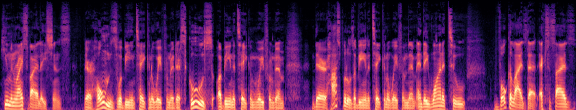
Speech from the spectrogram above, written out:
human rights violations. Their homes were being taken away from them. Their schools are being taken away from them. Their hospitals are being taken away from them. And they wanted to vocalize that, exercise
